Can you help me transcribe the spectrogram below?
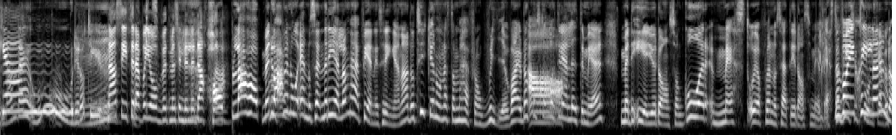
Spännande. Oh, det låter ju... När han sitter där på jobbet med sin lilla datta. Hoppla hoppla! Men då får jag nog ändå säga, när det gäller de här penisringarna då tycker jag nog nästan de här från WeWire, de kostar Ah. återigen lite mer. Men det är ju de som går mest och jag får ändå säga att det är de som är bäst. Men De vad är skillnaden då?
